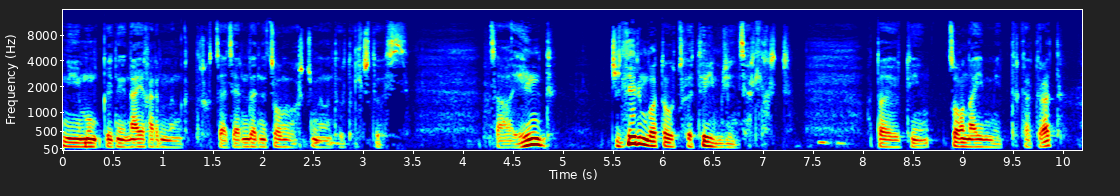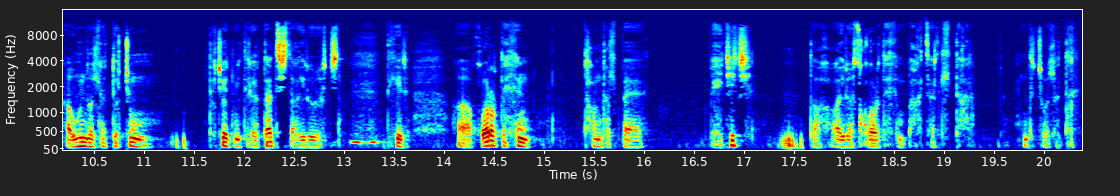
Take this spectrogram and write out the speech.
ний мөнгө гэдэг 80 гаруй мянга төгрөг. За заримдаа 100 орчим мянган төгрөг төлжтэй байсан. За энд жилээр нь бодоо үзэхэд тэр хэмжээний зардал гарч одоо юу гэдгийг 180 м квадрат өмнө бол 40 40 м квадрат шүү дээ хоёр өрөө чинь. Тэгэхээр 3 дахин том талбай байж ич одоо 2-оос 3 дахин бага зардалтайгаар амьдарч болоод байгаа.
